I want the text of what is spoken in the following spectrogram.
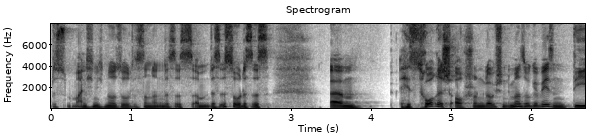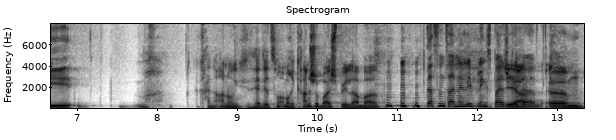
das meine ich nicht nur so, das, sondern das ist, ähm, das ist so, das ist ähm, historisch auch schon, glaube ich, schon immer so gewesen. Die, keine Ahnung, ich hätte jetzt nur amerikanische Beispiele, aber Das sind seine ja, Lieblingsbeispiele. ähm,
